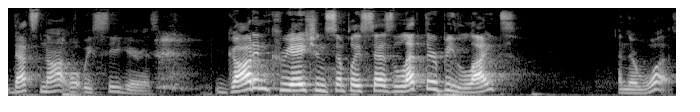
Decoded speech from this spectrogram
That's not what we see here, is it? God in creation simply says, Let there be light, and there was.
